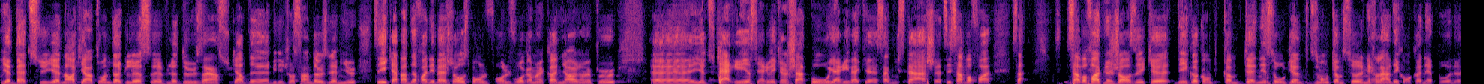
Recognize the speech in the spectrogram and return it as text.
il a battu, il a knocké Antoine Douglas euh, il y a deux ans en sous-carte de Billy Joe Sanders, le mieux. il est capable de faire des belles choses, puis on, le voit comme un cogneur un peu. Euh, il a du charisme, il arrive avec un chapeau, il arrive avec sa moustache. ça va faire. Ça, ça va faire plus jaser que des gars comme, Dennis Hogan, puis du monde comme ça, un Irlandais qu'on connaît pas. Là,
